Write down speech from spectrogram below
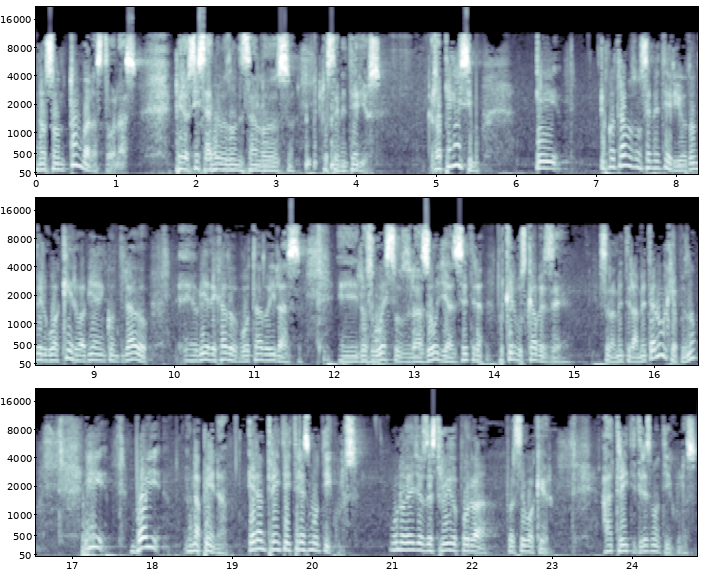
No son tumbas las tolas. Pero sí sabemos dónde están los, los cementerios. Rapidísimo. Eh, encontramos un cementerio donde el guaquero había encontrado, eh, había dejado botado ahí las, eh, los huesos, las ollas, etcétera, porque él buscaba desde solamente la metalurgia, pues, ¿no? Y voy, una pena, eran 33 montículos, uno de ellos destruido por, la, por ese guaquero. Ah, 33 montículos.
